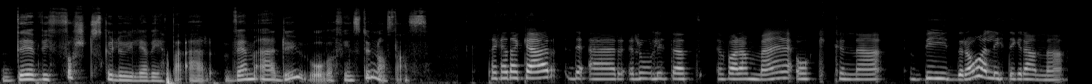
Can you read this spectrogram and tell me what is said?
det vi först skulle vilja veta är, vem är du och var finns du någonstans? Tackar, tackar! Det är roligt att vara med och kunna bidra lite granna.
